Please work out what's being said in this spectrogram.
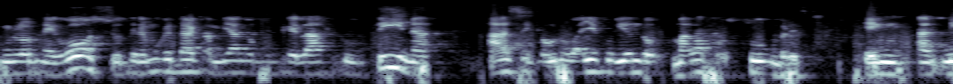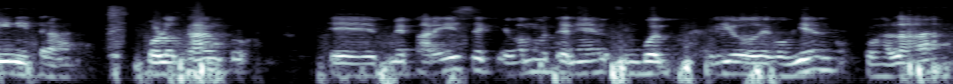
los negocios, tenemos que estar cambiando porque la rutina hace que uno vaya cogiendo malas costumbres en administrar. Por lo tanto, eh, me parece que vamos a tener un buen periodo de gobierno. Ojalá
